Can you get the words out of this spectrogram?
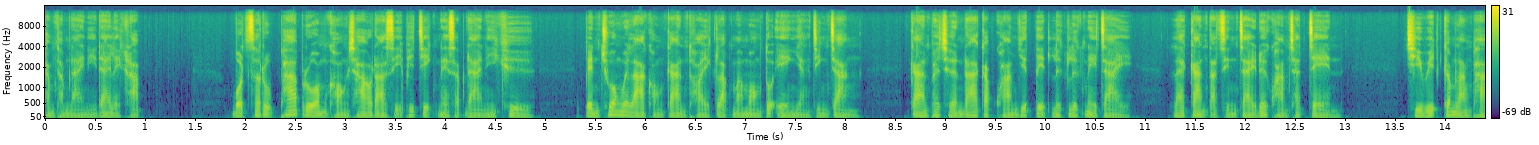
คำทำนายนี้ได้เลยครับ บทสรุปภาพรวมของชาวราศีพิจิกในสัปดาห์นี้คือ เป็นช่วงเวลาของการถอยกลับมามองตัวเองอย่างจริงจัง การเผชิญรากับความยึดติดลึกๆในใจ และการตัดสินใจด้วยความชัดเจน ชีวิตกำลังพา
